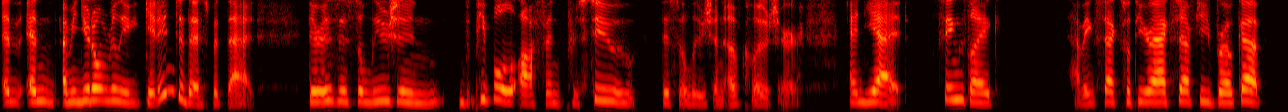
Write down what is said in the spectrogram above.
And and I mean, you don't really get into this, but that there is this illusion that people often pursue this illusion of closure. And yet things like having sex with your ex after you broke up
